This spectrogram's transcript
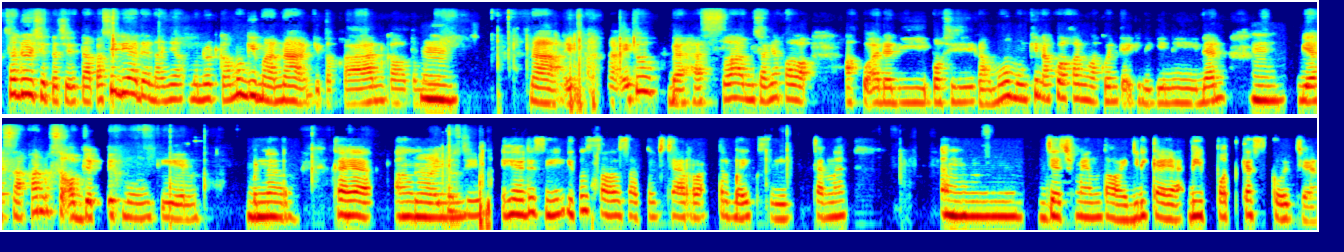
saya dulu cerita-cerita pasti dia ada nanya menurut kamu gimana gitu kan kalau temen. Hmm. nah itu nah itu bahaslah misalnya kalau aku ada di posisi kamu mungkin aku akan ngelakuin kayak gini-gini. Dan hmm. biasakan seobjektif mungkin. Bener. Kayak um, nah itu sih. iya ada sih. Itu salah satu cara terbaik sih. Karena um, judgmental ya. Jadi kayak di podcast ya.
